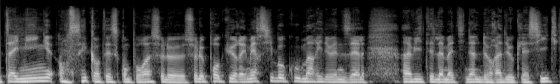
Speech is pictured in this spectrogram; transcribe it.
timing. On sait quand est-ce qu'on pourra se le, procurer. Merci beaucoup, Marie de Duenzel, invitée de la matinale de Radio Classique.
